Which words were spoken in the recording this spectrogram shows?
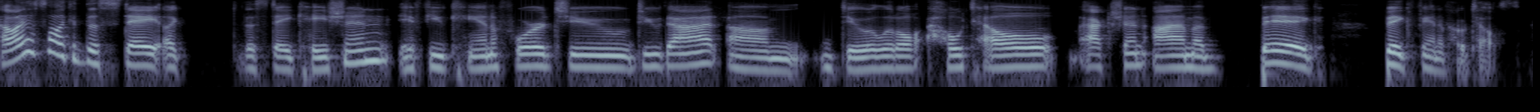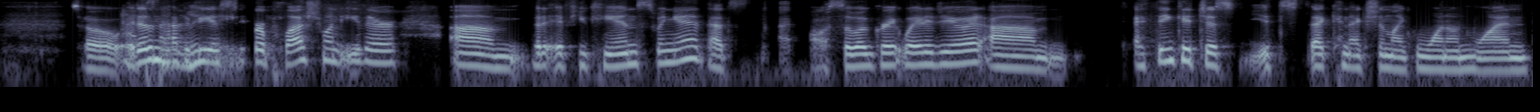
I also like the stay like the staycation if you can afford to do that. Um, do a little hotel action. I'm a big, big fan of hotels. So Absolutely. it doesn't have to be a super plush one either. Um, but if you can swing it, that's also a great way to do it. Um, I think it just it's that connection like one on one,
